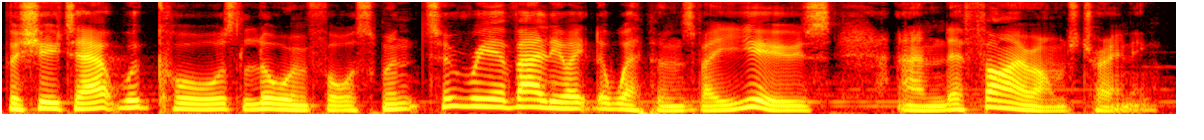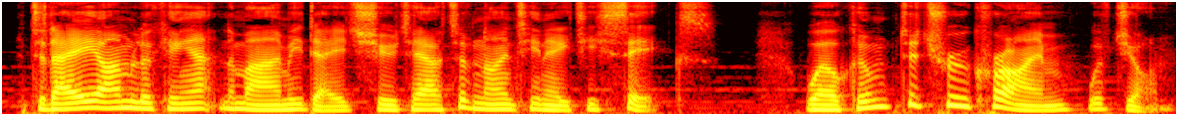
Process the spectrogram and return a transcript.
The shootout would cause law enforcement to re-evaluate the weapons they use and their firearms training. Today, I'm looking at the Miami Dade shootout of 1986. Welcome to True Crime with John.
